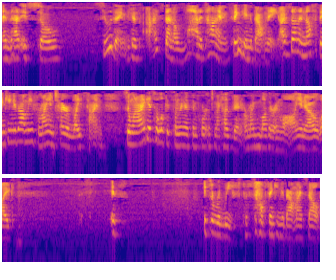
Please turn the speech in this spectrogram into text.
And that is so soothing because I spend a lot of time thinking about me. I've done enough thinking about me for my entire lifetime. So when I get to look at something that's important to my husband or my mother-in-law, you know, like it's it's a relief to stop thinking about myself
